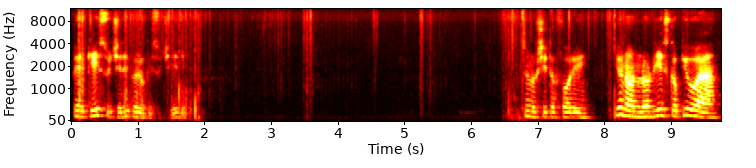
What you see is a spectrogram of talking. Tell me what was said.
Perché succede quello che succede. Sono uscito fuori. Io non, non riesco più a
